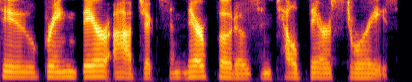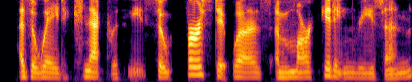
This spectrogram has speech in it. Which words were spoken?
to bring their objects and their photos and tell their stories as a way to connect with me? So, first, it was a marketing reason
